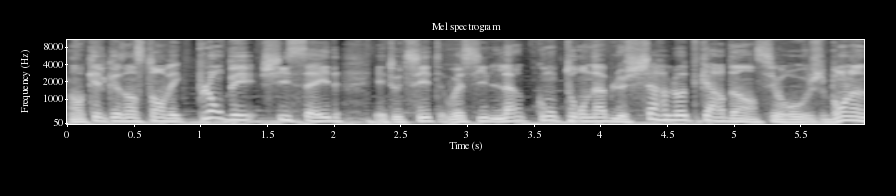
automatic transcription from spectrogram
dans quelques instants avec Plan B, She Said. Et tout de suite, voici l'incontournable Charlotte Cardin sur Rouge. Bon lundi.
